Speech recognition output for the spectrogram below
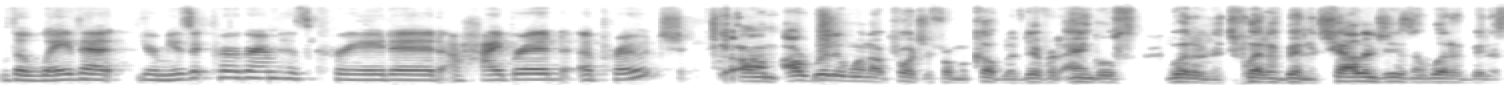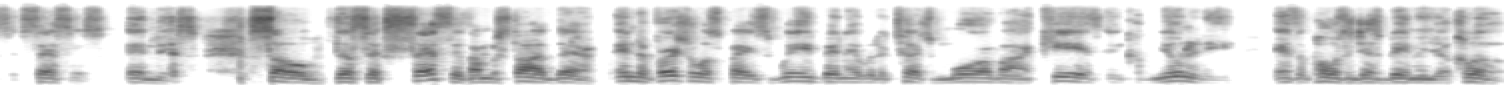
the way that your music program has created a hybrid approach? Um, I really want to approach it from a couple of different angles. What, the, what have been the challenges and what have been the successes in this? So the successes, I'm gonna start there. In the virtual space, we've been able to touch more of our kids in community as opposed to just being in your club.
